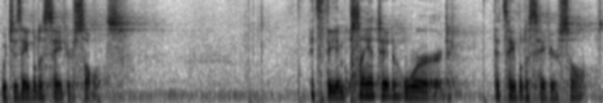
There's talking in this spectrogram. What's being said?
which is able to save your souls. It's the implanted word that's able to save your souls.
